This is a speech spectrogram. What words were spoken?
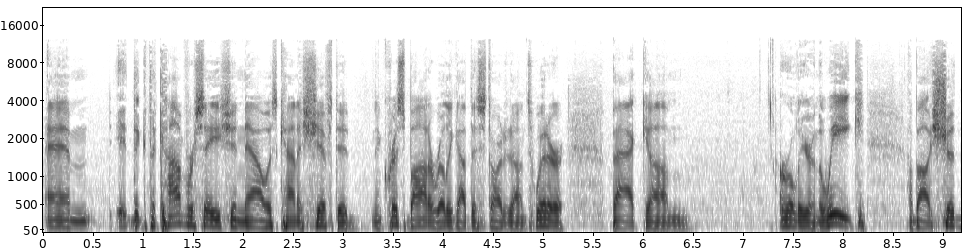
and it, the, the, conversation now has kind of shifted. And Chris Botta really got this started on Twitter back um, earlier in the week about should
